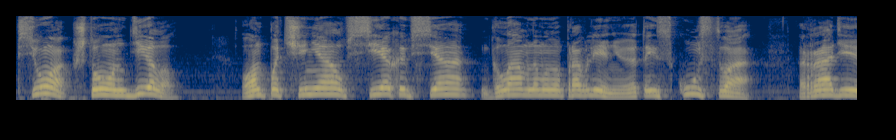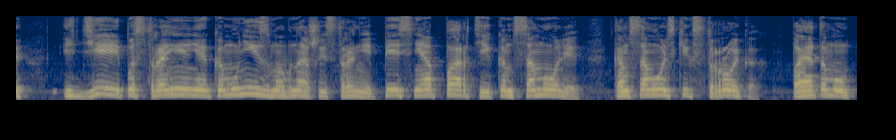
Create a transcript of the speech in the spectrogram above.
Все, что он делал, он подчинял всех и вся главному направлению. Это искусство ради идеи построения коммунизма в нашей стране, песни о партии, комсомоле, комсомольских стройках. Поэтому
